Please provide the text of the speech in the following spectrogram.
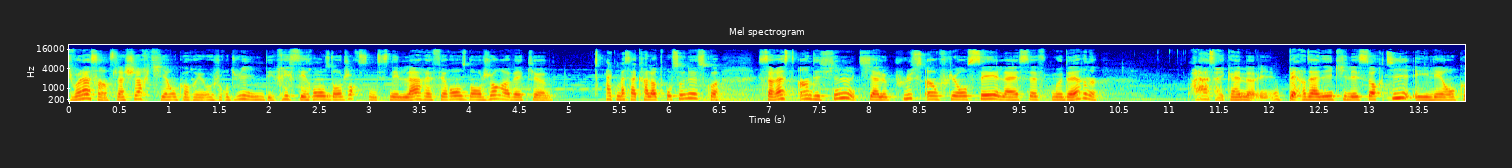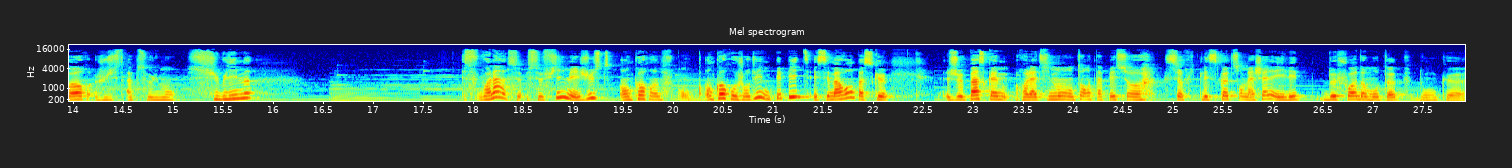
Puis voilà, c'est un slasher qui est encore aujourd'hui une des références dans le genre, ce n'est la référence dans le genre avec... Euh, avec Massacre à la tronçonneuse, quoi. Ça reste un des films qui a le plus influencé la SF moderne. Voilà, ça fait quand même une paire d'années qu'il est sorti et il est encore juste absolument sublime. Voilà, ce, film est juste encore, encore aujourd'hui une pépite. Et c'est marrant parce que je passe quand même relativement mon temps à taper sur, sur les Scott sur ma chaîne et il est deux fois dans mon top. Donc euh,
